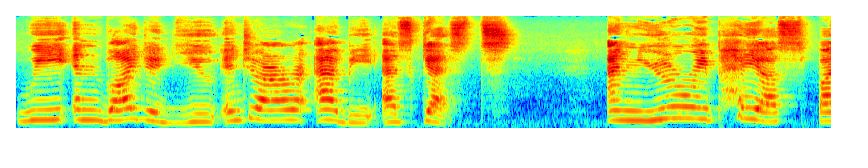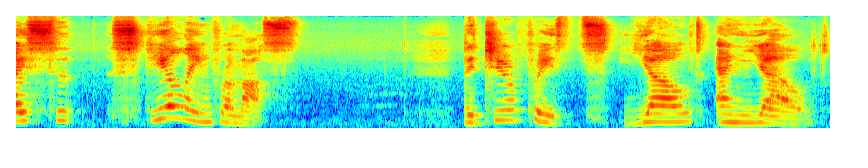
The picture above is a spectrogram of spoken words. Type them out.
we invited you into our abbey as guests, and you repay us by stealing from us. The two priests yelled and yelled.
